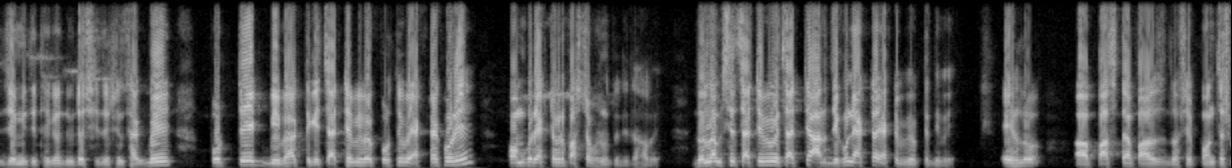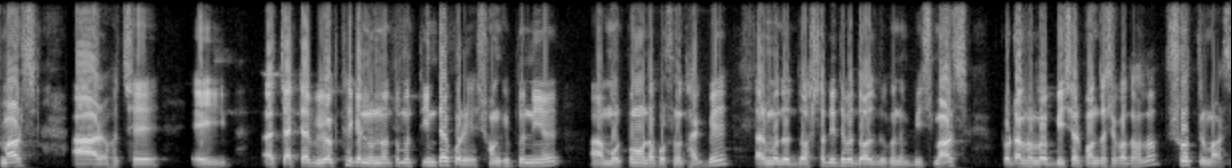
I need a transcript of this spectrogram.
জ্যামিতি থেকে দুইটা সৃজনশীল থাকবে। প্রত্যেক বিভাগ থেকে চারটে বিভাগ পড়তে হবে একটা করে, কম করে একটা করে পাঁচটা প্রশ্ন উত্তর দিতে হবে। ধরলাম সে চারটে বিভাগে চারটে, আর যে কোনো একটা একটা বিভাগটা দিবে। এই হলো পাঁচটা পাঁচ দশে পঞ্চাশ মার্কস আর হচ্ছে এই চারটা বিভাগ থেকে ন্যূনতম তিনটা করে সংক্ষিপ্ত নিয়ে মোট পনেরোটা প্রশ্ন থাকবে। তার মধ্যে দশটা দিতে হবে দশ দুগুণে বিশ মার্কস টোটাল হলো বিশ আর পঞ্চাশে কত হলো? সত্তর মার্কস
